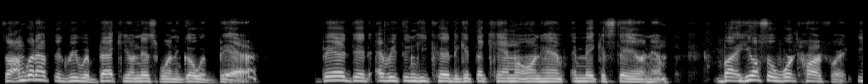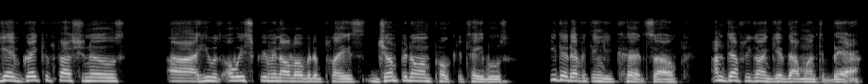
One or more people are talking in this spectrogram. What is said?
So I'm going to have to agree with Becky on this one and go with Bear. Bear did everything he could to get that camera on him and make it stay on him. But he also worked hard for it. He gave great confessionals. Uh, he was always screaming all over the place, jumping on poker tables. He did everything he could. So I'm definitely going to give that one to Bear.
